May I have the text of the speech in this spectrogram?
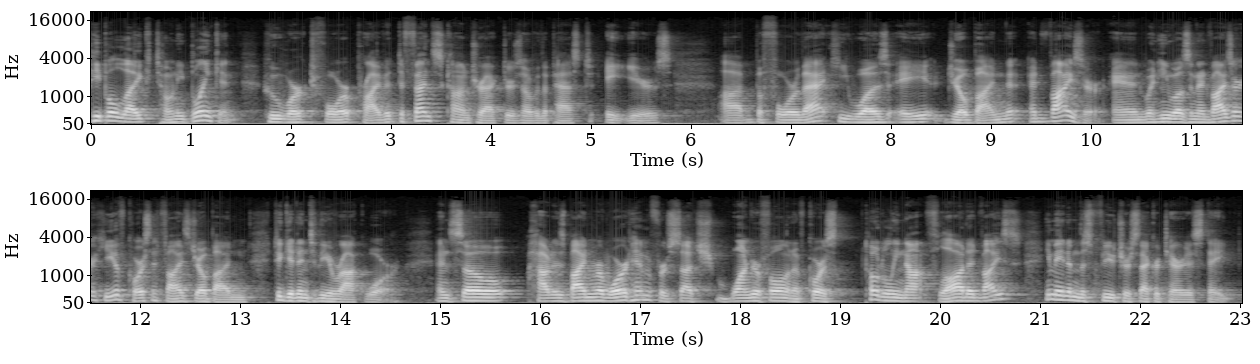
people like Tony Blinken, who worked for private defense contractors over the past eight years. Uh, before that, he was a Joe Biden advisor. And when he was an advisor, he, of course, advised Joe Biden to get into the Iraq War. And so, how does Biden reward him for such wonderful and, of course, totally not flawed advice. He made him the future Secretary of State.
